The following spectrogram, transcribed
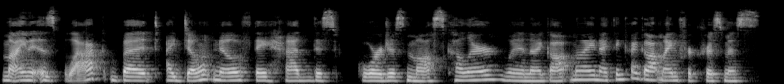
Mine is black, but I don't know if they had this gorgeous moss color when I got mine. I think I got mine for Christmas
